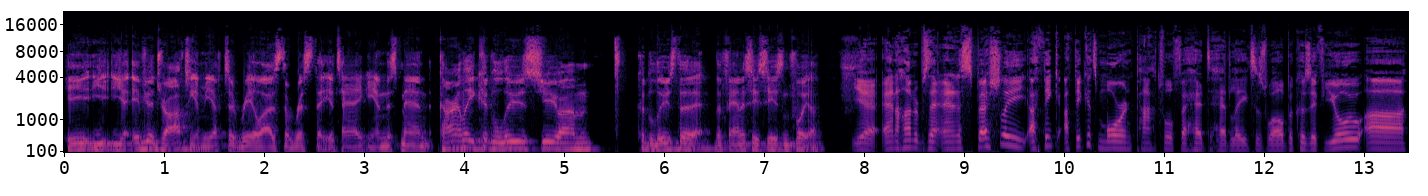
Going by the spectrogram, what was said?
he, you, if you're drafting him, you have to realize the risk that you're taking. And this man currently could lose you, um, could lose the the fantasy season for you. Yeah, and 100%. And especially, I think I think it's more impactful for head to head leagues as well because if you are,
